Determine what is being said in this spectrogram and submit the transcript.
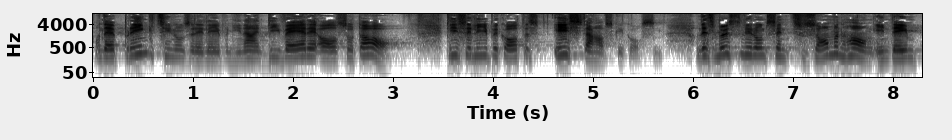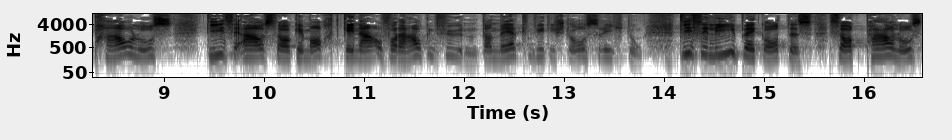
Und er bringt sie in unsere Leben hinein. Die wäre also da. Diese Liebe Gottes ist ausgegossen. Und jetzt müssen wir uns den Zusammenhang, in dem Paulus diese Aussage macht, genau vor Augen führen. Dann merken wir die Stoßrichtung. Diese Liebe Gottes, sagt Paulus,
